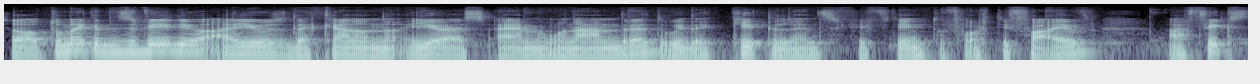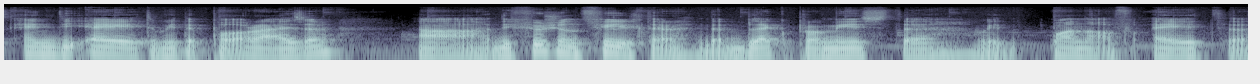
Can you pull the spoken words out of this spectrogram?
So to make this video I used the Canon EOS M100 with a kit lens 15 to 45, a fixed ND8 with a polarizer, a diffusion filter, the Black Pro Mist uh, with 1 of 8 uh,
